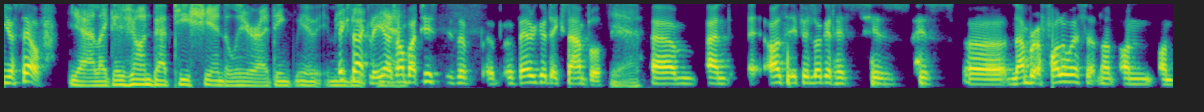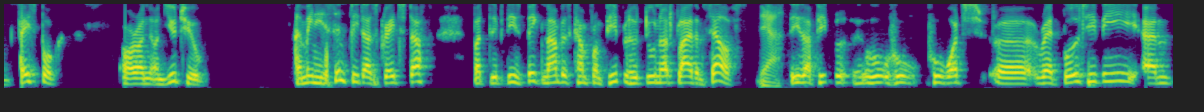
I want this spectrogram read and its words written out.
yourself. Yeah, like a Jean Baptiste Chandelier, I think. Maybe, exactly. Yeah, yeah. Jean Baptiste is a, a, very good example. Yeah. Um, and also, if you look at his his his uh, number of followers on on on Facebook or on on YouTube, I mean, he simply does great stuff. But the, these big numbers come from people who do not fly themselves. Yeah. These are people who who who watch uh, Red Bull TV and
